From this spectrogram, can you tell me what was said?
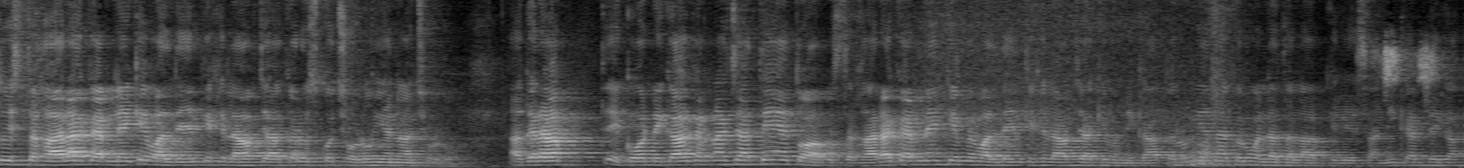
تو استخارہ کر لیں کہ والدین کے خلاف جا کر اس کو چھوڑوں یا نہ چھوڑوں۔ اگر آپ ایک اور نکاح کرنا چاہتے ہیں تو آپ استخارہ کر لیں کہ میں والدین کے خلاف جا کے وہ نکاح کروں یا نہ کروں۔ اللہ تعالیٰ آپ کے لیے آسانی کر دے گا۔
